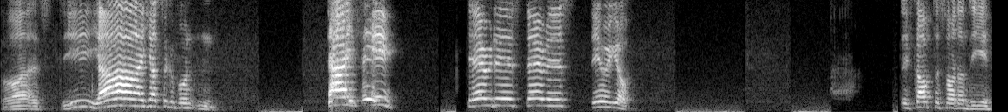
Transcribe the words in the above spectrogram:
War es die? Ja, ich habe sie gefunden. Da ist sie! There it is, there it is. Here we go. Ich glaube, das war dann die.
